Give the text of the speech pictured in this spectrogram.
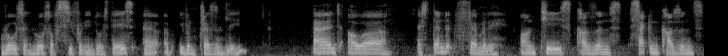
rows and rows of seafood in those days, uh, uh, even presently, and our extended family, aunties, cousins, second cousins,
